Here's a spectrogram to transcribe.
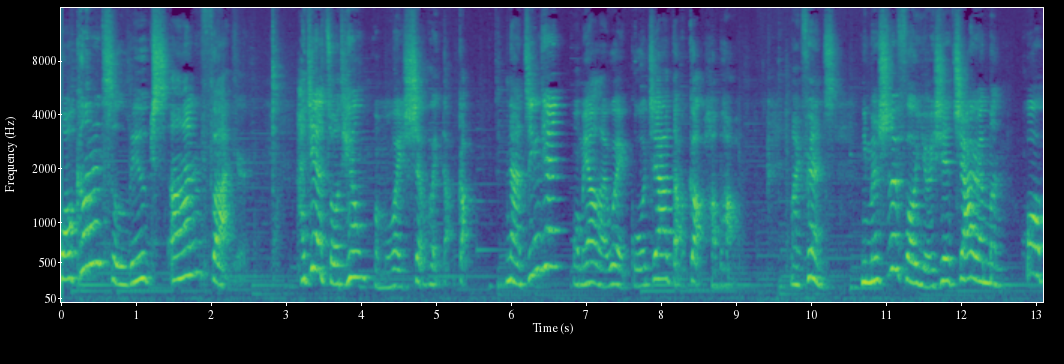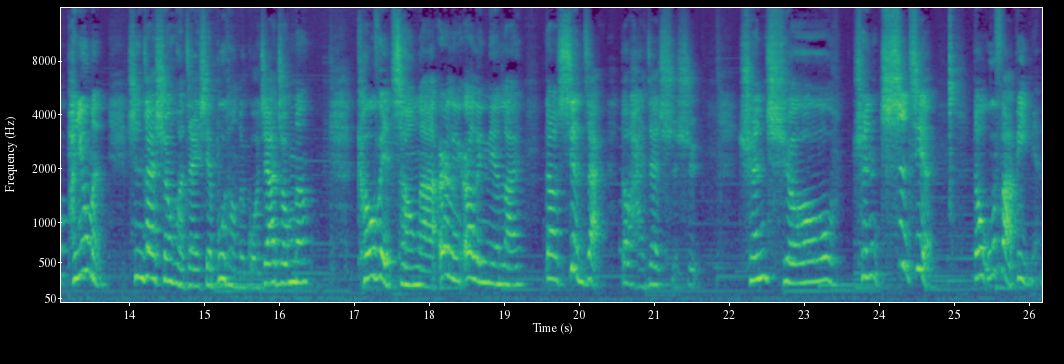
Welcome to Luke's on Fire。还记得昨天我们为社会祷告，那今天我们要来为国家祷告，好不好？My friends，你们是否有一些家人们或朋友们现在生活在一些不同的国家中呢？Covid 从啊二零二零年来到现在都还在持续，全球全世界都无法避免。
